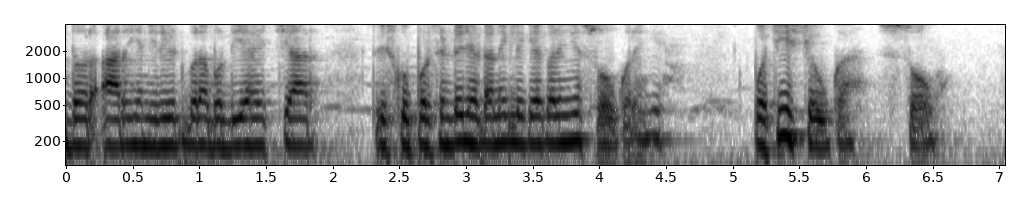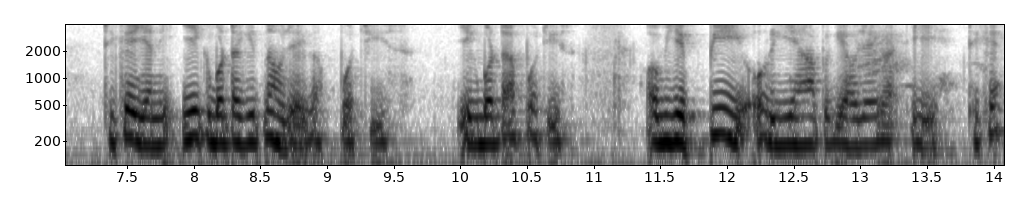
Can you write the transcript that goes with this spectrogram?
दर आर यानी रेट बराबर दिया है चार। तो इसको परसेंटेज हटाने के लिए क्या करेंगे? सौ करेंगे। पच्चीस चौका, सौ। ठीक है, यानी एक बटा कितना हो जाएगा? पच्चीस। एक बटा पच्चीस। अब ये पी और यहाँ पे क्या हो जाएगा? ए ठीक है?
